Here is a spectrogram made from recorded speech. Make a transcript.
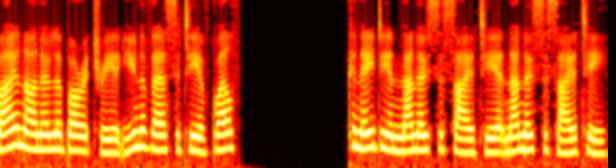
Bionano Laboratory at University of Guelph. Canadian Nano Society at Nanosociety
